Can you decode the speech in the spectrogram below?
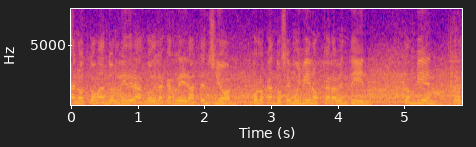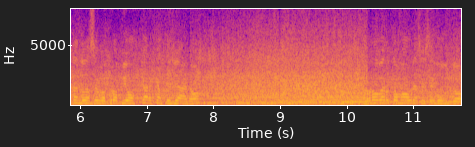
Tomando el liderazgo de la carrera. Atención, colocándose muy bien Oscar Aventín. También tratando de hacer lo propio Oscar Castellano. Roberto Moura es segundo.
